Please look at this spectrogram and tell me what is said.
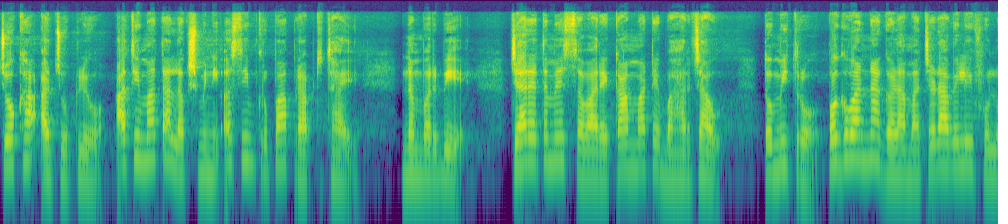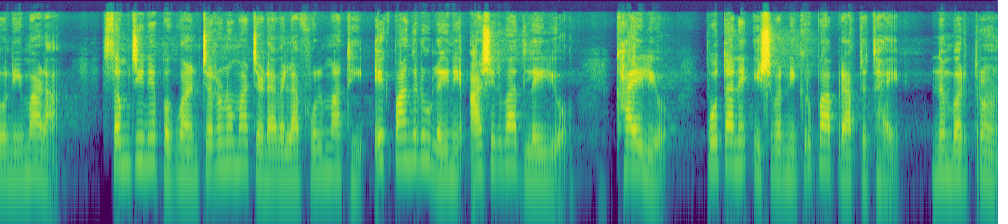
ચોખા અચૂક લ્યો, આથી માતા લક્ષ્મીની અસીમ કૃપા પ્રાપ્ત થાય. નંબર બે, જ્યારે તમે સવારે કામ માટે બહાર જાઓ તો મિત્રો, ભગવાનના ગળામાં ચડાવેલી ફૂલોની માળા. સમજીને ભગવાન ચરણોમાં ચડાવેલા ફૂલમાંથી એક પાંદડું લઈને આશીર્વાદ લઈ લ્યો. ખાઈ લ્યો. પોતાને ઈશ્વરની કૃપા પ્રાપ્ત થાય. નંબર ત્રણ.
